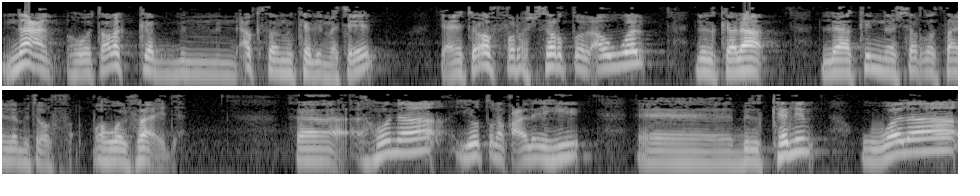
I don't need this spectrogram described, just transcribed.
نعم هو تركب من, من أكثر من كلمتين يعني توفر الشرط الأول للكلام لكن الشرط الثاني لم يتوفر وهو الفائدة. فهنا يطلق عليه آه، بالكلم ولا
